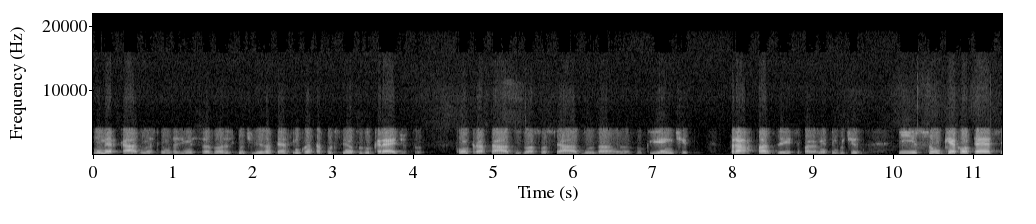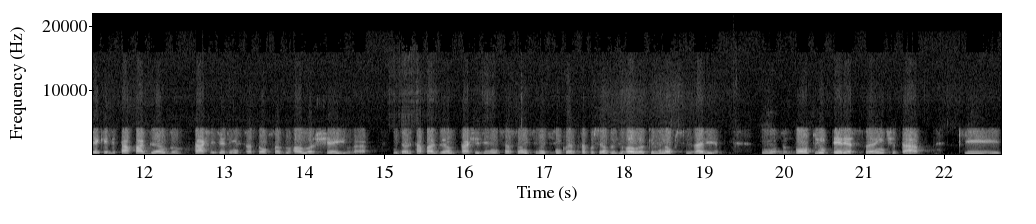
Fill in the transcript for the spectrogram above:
No mercado, nós temos administradoras que utilizam até 50% do crédito contratado do associado, da, do cliente, para fazer esse pagamento embutido. E isso, o que acontece é que ele está pagando taxa de administração sobre o valor cheio, né? Então, ele está pagando taxa de administração em cima de 50% do valor que ele não precisaria. Um outro ponto interessante, tá, que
